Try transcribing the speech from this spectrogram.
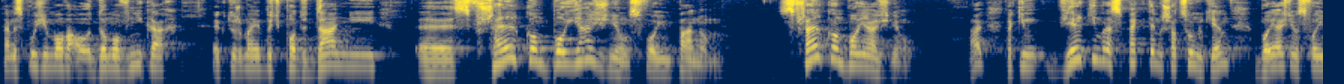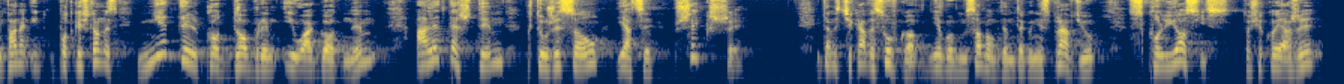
Tam jest później mowa o domownikach, e, którzy mają być poddani e, z wszelką bojaźnią swoim panom. Z wszelką bojaźnią. Tak? Takim wielkim respektem, szacunkiem, bojaźnią swoim Panem i podkreślone jest nie tylko dobrym i łagodnym, ale też tym, którzy są jacy przykrzy, i tam jest ciekawe słówko, nie byłbym sobą, gdybym tego nie sprawdził. Skoliosis, to się kojarzy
